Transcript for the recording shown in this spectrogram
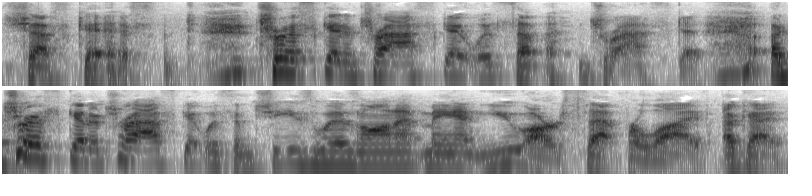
chef's kiss. Triscuit, a Trasket with some Trasket, a Triscuit, a Trasket with some Cheez Whiz on it. Man, you are set for life. Okay.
